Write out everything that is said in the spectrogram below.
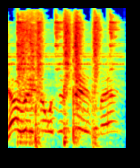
Y'all already know what this is, man.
